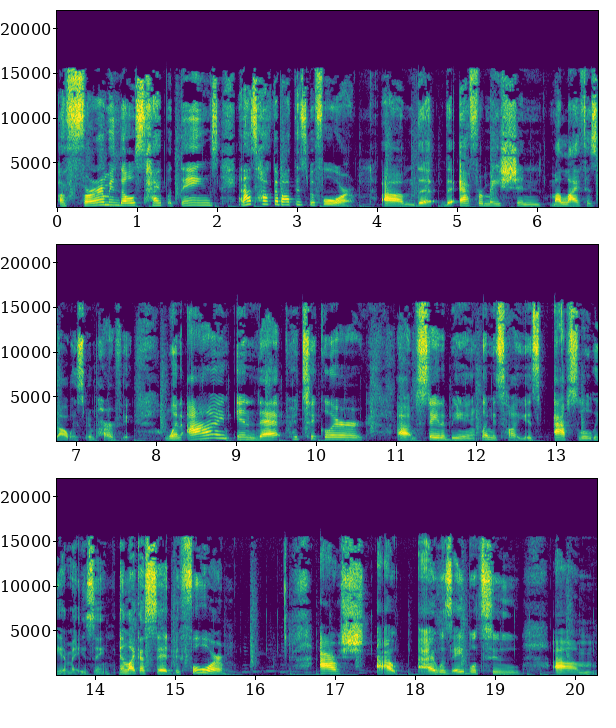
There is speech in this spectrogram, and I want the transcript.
affirming those type of things, and I talked about this before, um, the the affirmation, my life has always been perfect. When I'm in that particular um, state of being, let me tell you, it's absolutely amazing. And like I said before, I I, I was able to um,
